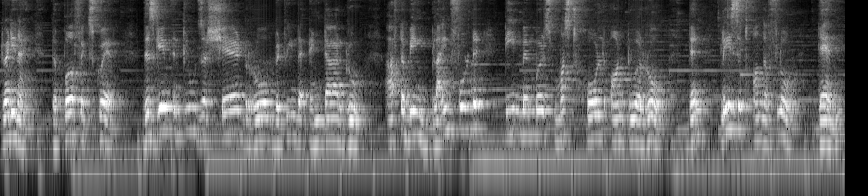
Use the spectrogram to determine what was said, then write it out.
29. The perfect square. This game includes a shared rope between the entire group. After being blindfolded, team members must hold on to a rope, then place it on the floor. Then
